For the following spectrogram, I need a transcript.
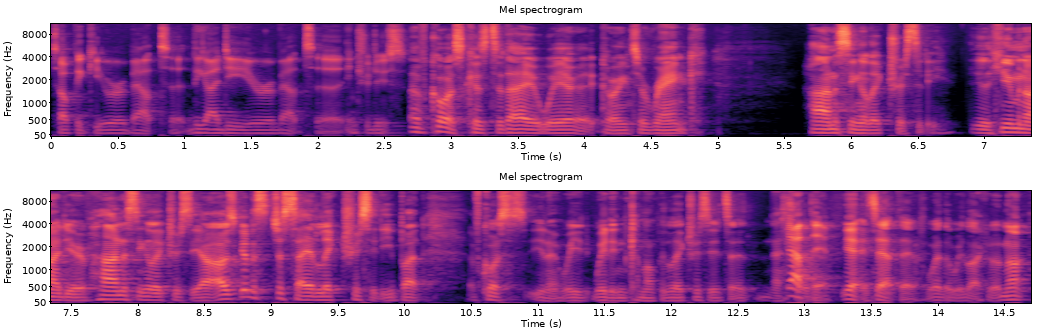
topic you were about to, the idea you were about to introduce. Of course, because today we're going to rank harnessing electricity, the human idea of harnessing electricity. I was going to just say electricity, but of course, you know, we, we didn't come up with electricity. It's a natural, out there. Yeah, it's out there, whether we like it or not.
